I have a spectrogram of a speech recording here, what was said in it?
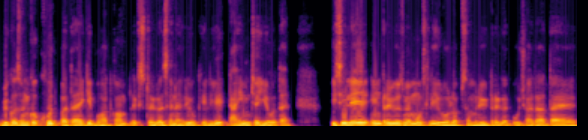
बिकॉज़ उनको खुद पता है कि बहुत कॉम्प्लेक्स ट्रिगर सिनेरियो के लिए टाइम चाहिए होता है। इसीलिए इंटरव्यूज़ में mostly roll up summary trigger पूछा जाता है,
